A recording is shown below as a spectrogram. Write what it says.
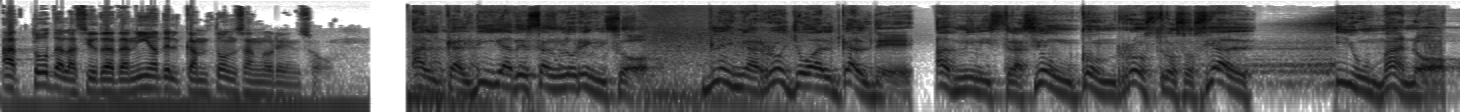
a toda la ciudadanía del Cantón San Lorenzo. Alcaldía de San Lorenzo, Glen Arroyo Alcalde, Administración con rostro social y humano.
